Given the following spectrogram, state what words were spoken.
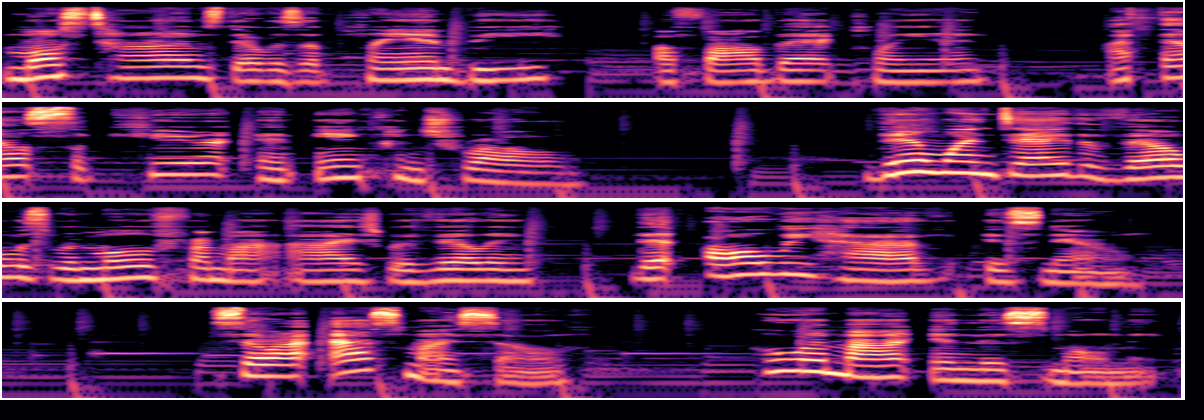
Most times there was a plan B, a fallback plan. I felt secure and in control. Then one day the veil was removed from my eyes, revealing that all we have is now. So I asked myself, who am I in this moment?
